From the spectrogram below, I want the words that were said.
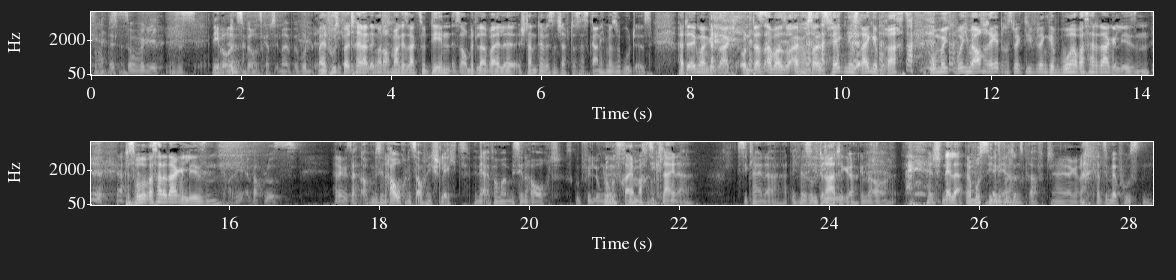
So Das ist so wirklich. Es ist, Nee, bei uns, äh, bei uns gab's immer, Mein Fußballtrainer hat irgendwann auch mal gesagt, so den ist auch mittlerweile Stand der Wissenschaft, dass das gar nicht mehr so gut ist. Hat er irgendwann gesagt. Und das aber so einfach so als Fake News reingebracht, wo, mich, wo ich mir auch retrospektiv denke, wo, was hat er da gelesen? Das, wo, was hat er da gelesen? Aber nicht einfach bloß, hat er gesagt, auch ein bisschen rauchen ist auch nicht schlecht. Wenn ihr einfach mal ein bisschen raucht, ist gut für die Lunge. Lunge frei machen. Ist die kleiner. Ist die kleiner. Hat nicht mehr so Ist die viel. drahtiger. Genau. Schneller. Da muss sie mehr. Explosionskraft. Ja, ja, genau. Kannst du mehr pusten.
